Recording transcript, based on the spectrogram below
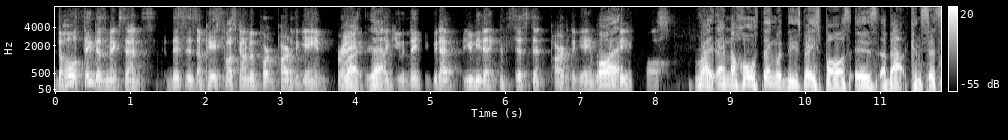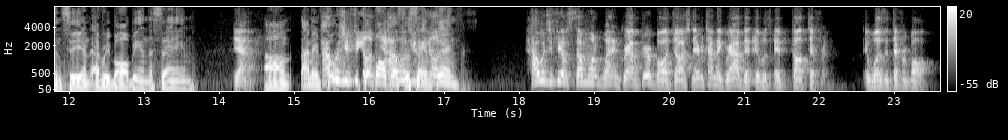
The whole thing doesn't make sense. This is a baseball is kind of an important part of the game, right? Right, yeah. Like you would think you could have, you need a consistent part of the game. Well, with I- being balls. Right. And the whole thing with these baseballs is about consistency and every ball being the same. Yeah. Um, I mean, How fo- would you feel Football how does the same feel if- thing. How would you feel if someone went and grabbed your ball, Josh, and every time they grabbed it, it was it felt different. It was a different ball.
